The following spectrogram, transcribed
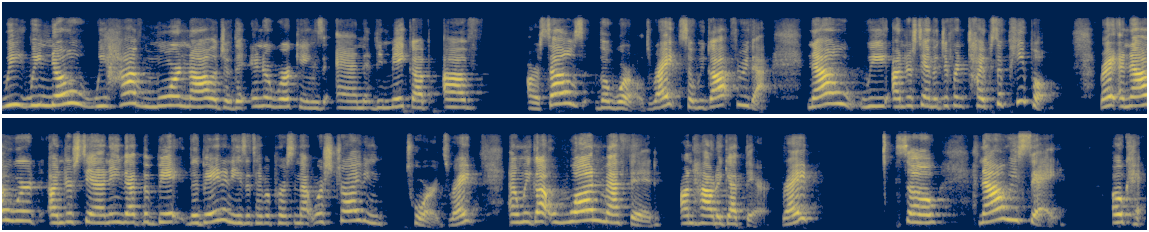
we we know we have more knowledge of the inner workings and the makeup of ourselves the world right so we got through that now we understand the different types of people right and now we're understanding that the ba- the Beinoni is the type of person that we're striving towards, right? And we got one method on how to get there, right? So now we say, okay,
